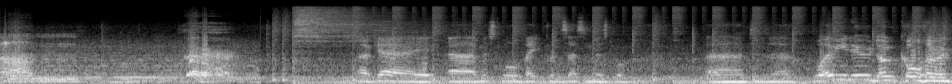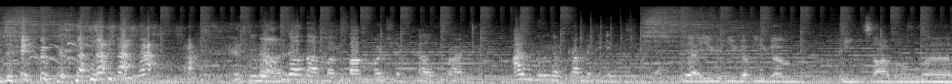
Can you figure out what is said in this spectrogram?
Um... Okay, uh, Mistwall, Ape Princess, and Mistwall. Uh, the, whatever you do, don't call her a dude. You've No. not got that, mu- that much of health, right? I'm going off camera to get pizza. yeah, you you go you go, Pete. I will uh,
